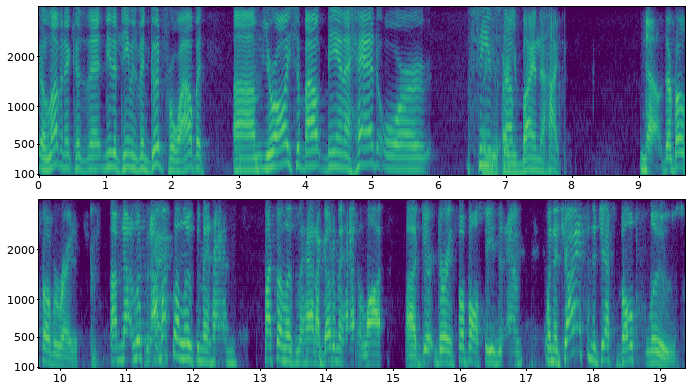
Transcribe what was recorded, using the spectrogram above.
uh, loving it because neither team has been good for a while. But um, you're always about being ahead or are, seeing you, stuff. are you buying the hype? No, they're both overrated. I'm not. Listen, Okay. my son lives in Manhattan. my son lives in Manhattan. I go to Manhattan a lot uh, d- during football season, and when the Giants and the Jets both lose,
